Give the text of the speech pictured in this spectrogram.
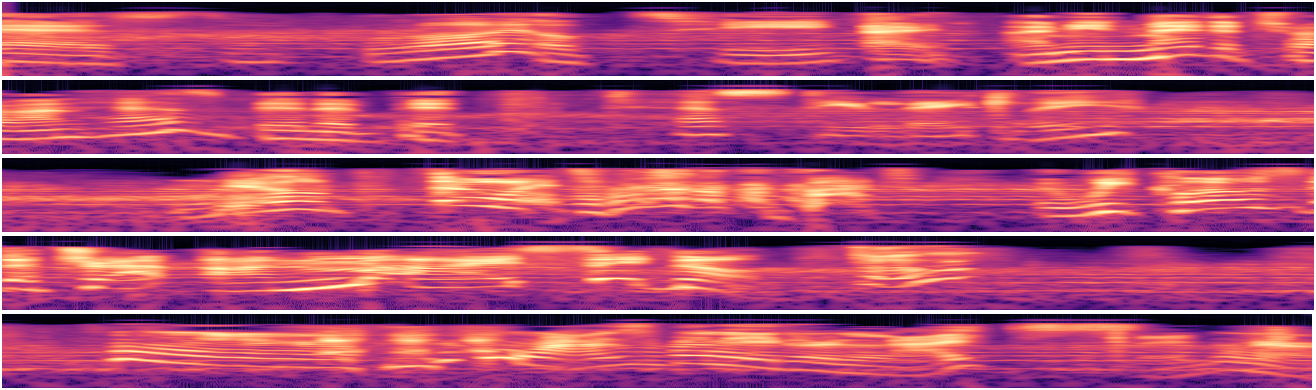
Yes, royalty. I, I mean, Megatron has been a bit testy lately. We'll do it! but we close the trap on my signal! Waspinator likes signal.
